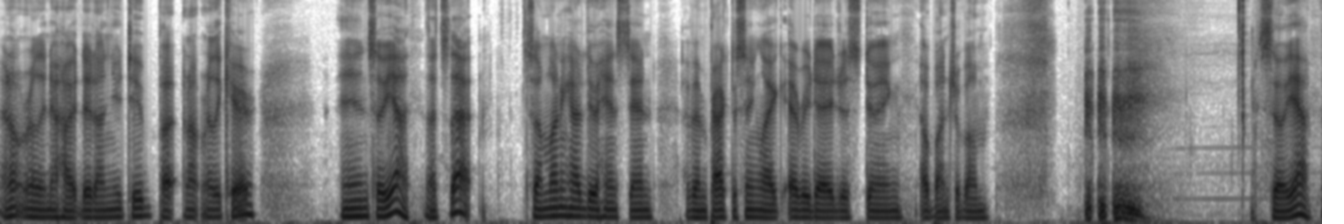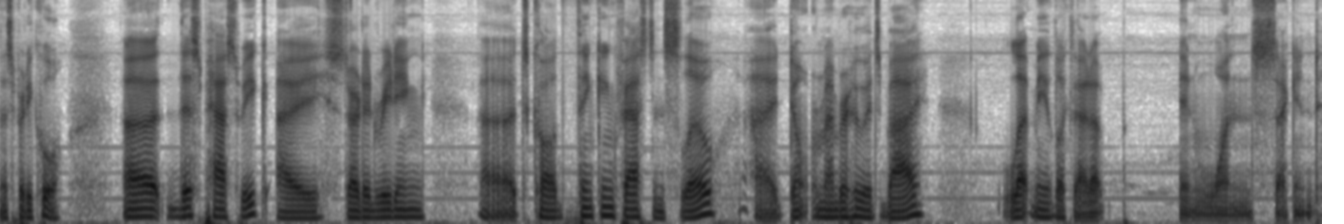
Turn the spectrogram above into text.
I don't really know how it did on YouTube, but I don't really care. And so yeah, that's that. So I'm learning how to do a handstand. I've been practicing like every day, just doing a bunch of them. so yeah, that's pretty cool. Uh, this past week, I started reading. Uh, it's called Thinking Fast and Slow. I don't remember who it's by. Let me look that up in one second.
